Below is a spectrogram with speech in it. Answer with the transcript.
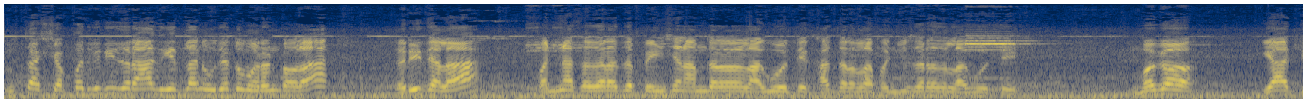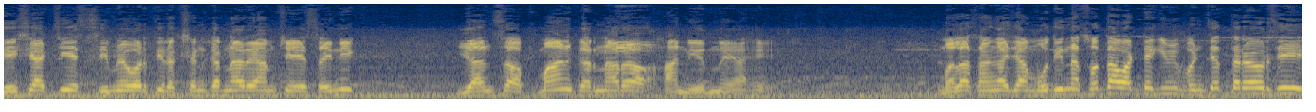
नुसता शपथविधी जर आज घेतला आणि उद्या तो मरण पावला तरी त्याला पन्नास हजाराचं पेन्शन आमदाराला लागू होते खासदाराला पंचवीस हजाराचं लागू होते. मग या देशाचे सीमेवरती रक्षण करणारे आमचे सैनिक यांचा अपमान करणारा हा निर्णय आहे. मला सांगा ज्या मोदींना स्वतः वाटते की मी पंच्याहत्तराव्या वर्षी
